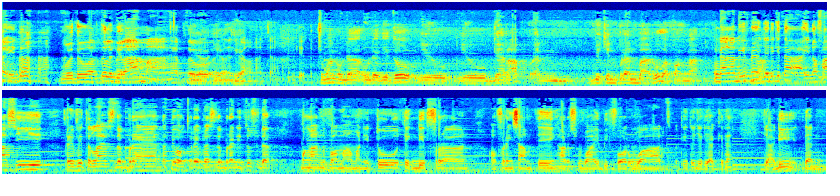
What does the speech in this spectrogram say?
itu butuh waktu lebih lama, have to yeah, yeah, segala yeah. macam gitu. Cuman udah udah gitu you you get up and bikin brand baru apa enggak? Enggak, enggak bikin brand. Enggak. Jadi kita inovasi, revitalize the brand. Tapi waktu revitalize the brand itu sudah menganut pemahaman itu, think different, offering something, harus why before what, seperti itu. Jadi akhirnya jadi dan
